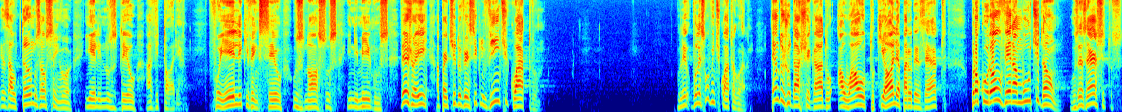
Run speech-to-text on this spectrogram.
exaltamos ao Senhor e Ele nos deu a vitória. Foi Ele que venceu os nossos inimigos. Veja aí, a partir do versículo 24. Vou ler, vou ler só o 24 agora. Tendo Judá chegado ao alto que olha para o deserto, procurou ver a multidão, os exércitos.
